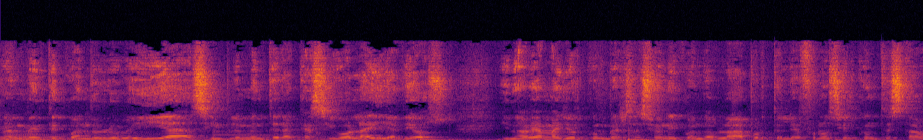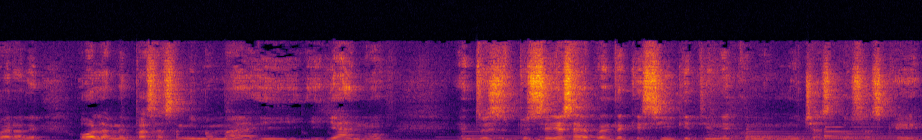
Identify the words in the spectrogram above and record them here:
realmente cuando lo veía simplemente era casi hola y adiós y no había mayor conversación y cuando hablaba por teléfono si él contestaba era de, hola, me pasas a mi mamá y, y ya, ¿no? Entonces, pues ella se da cuenta que sí, que tiene como muchas cosas que,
